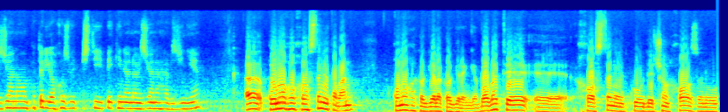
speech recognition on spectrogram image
جیانا هم پتر یا خوش بید پشتی پیکینان و جیانا هفجینیه. قناغ خواستنی طبعا قناغ که گلا که گرنگه. بابت خواستن کود چون خازن و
